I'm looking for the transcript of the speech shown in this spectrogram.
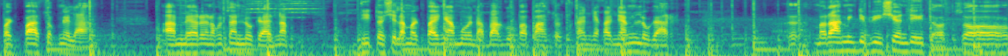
pagpasok nila, ah, meron ako sa lugar na dito sila magpahinga muna bago papasok sa kanya-kanyang lugar. Uh, maraming division dito. So,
